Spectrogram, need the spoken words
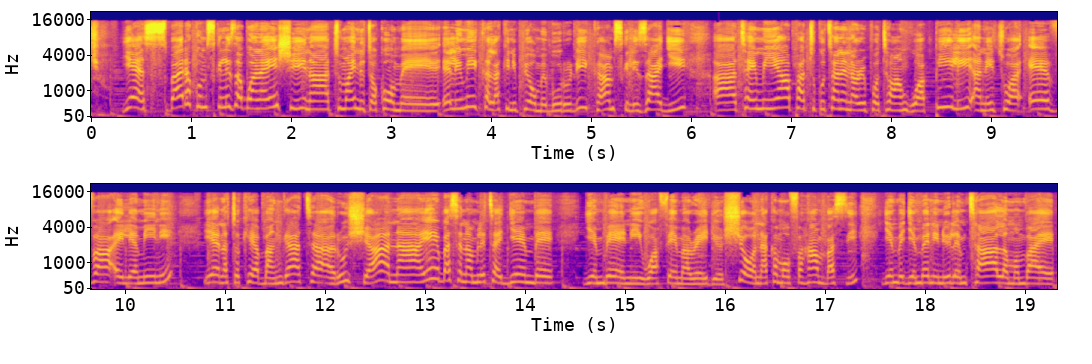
Juu. Yes baada ya kumsikiliza bwana ishi na tumaini utakuwa umeelimika lakini pia umeburudika. Msikilizaji uh, time hapa tukutane na ripota wangu wa pili anaitwa eva eliamini yeye anatokea bangata arusha na yeye basi anamleta jembe jembeni wa fema radio show. Na kama ufahamu basi jembe jembeni ni yule mtaalamu ambaye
